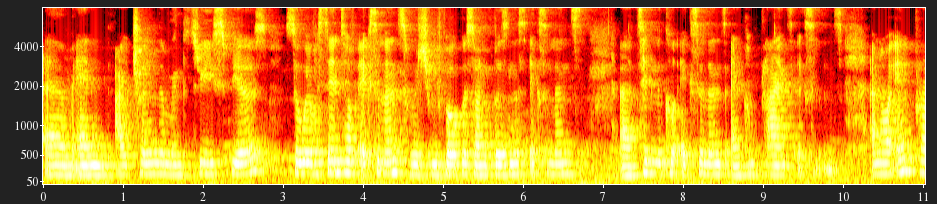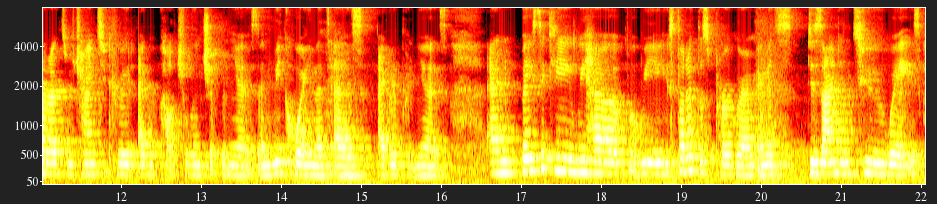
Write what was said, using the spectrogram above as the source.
um, and I train them in three spheres. So we have a center of excellence, which we focus on business excellence, uh, technical excellence, and compliance excellence. And our end product, we're trying to create agricultural entrepreneurs, and we coin it as agripreneurs. And basically, we have we started this program, and it's designed in two ways.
